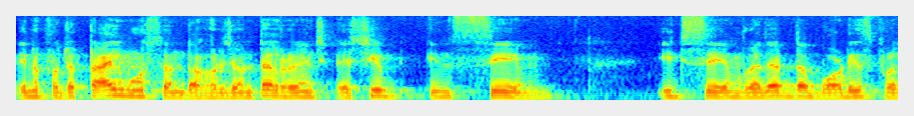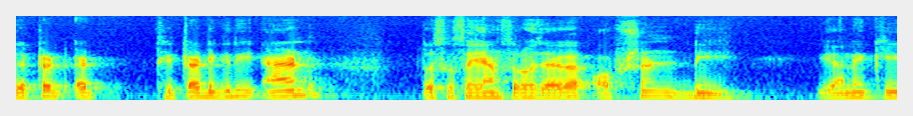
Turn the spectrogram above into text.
In projectile motion the horizontal range achieved in same is same whether the body is projected at theta degree and तो इसका सही आंसर हो जाएगा ऑप्शन डी यानी कि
